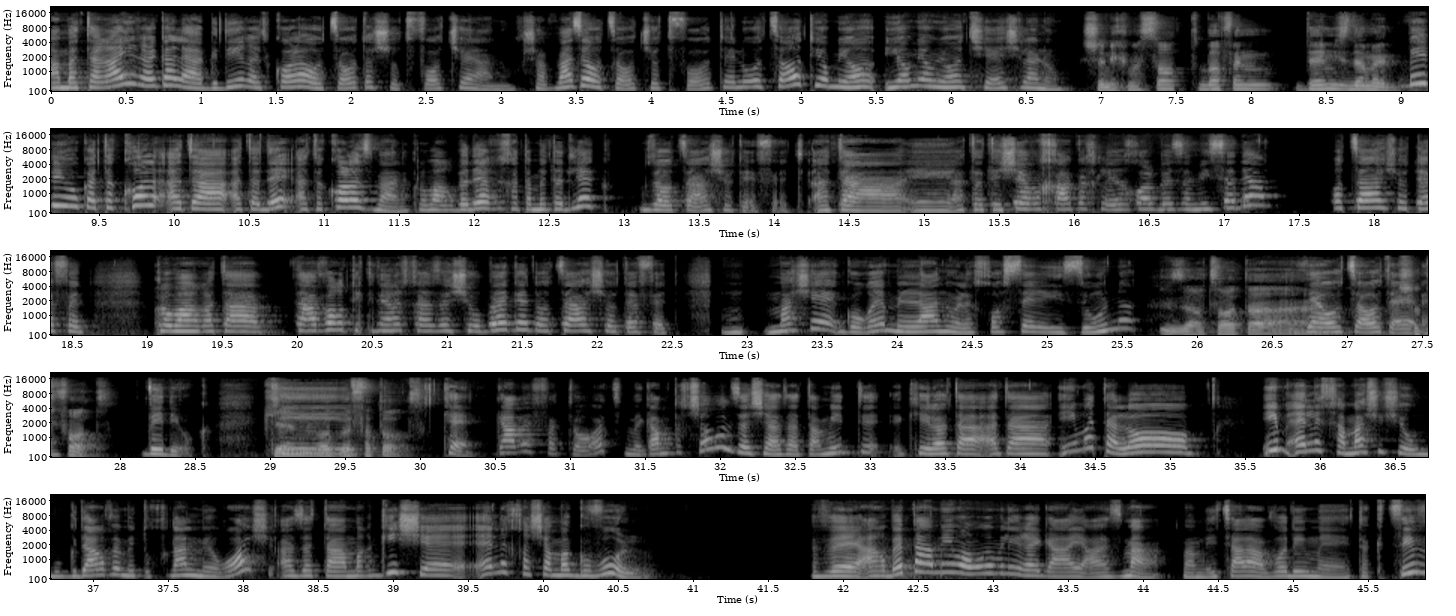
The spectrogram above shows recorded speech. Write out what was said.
והמטרה היא רגע להגדיר את כל ההוצאות השוטפות שלנו. עכשיו, מה זה הוצאות שוטפות? אלו הוצאות יומיומיות שיש לנו. שנכנסות באופן די מזדמן. בדיוק, אתה כל, אתה, אתה, די, אתה כל הזמן, כלומר, בדרך אתה מתדלק, זו הוצאה שוטפת. אתה, אה, אתה תשב אחר כך לאכול באיזה מסעדה, הוצאה שוטפת. כלומר, אתה תעבור, תקנה לך איזשהו בגד, הוצאה שוטפת. מה שגורם לנו לחוסר איזון... זה ההוצאות האלה. שוטפות. בדיוק. כי הן מאוד מפתות. כן, גם מפתות, וגם תחשוב על זה שאתה תמיד, כאילו, אתה, אתה, אם אתה לא... אם אין לך משהו שהוא מוגדר ומתוכנן מראש, אז אתה מרגיש שאין לך שם גבול. והרבה פעמים אומרים לי, רגע, איה, אז מה, את ממליצה לעבוד עם uh, תקציב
